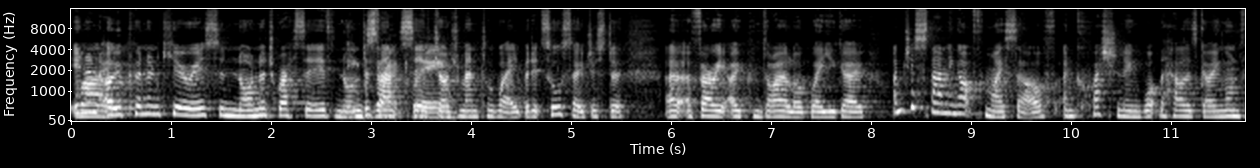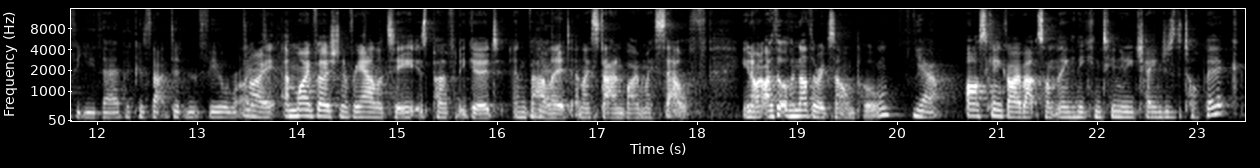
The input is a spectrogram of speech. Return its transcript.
in Right. an open and curious and non-aggressive non-defensive Exactly. judgmental way but it's also just a, a, a very open dialogue where you go i'm just standing up for myself and questioning what the hell is going on for you there because that didn't feel right Right. And my version of reality is perfectly good and valid, and I stand by myself. You know, I thought of another example. yeah asking a guy about something and he continually changes the topic.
